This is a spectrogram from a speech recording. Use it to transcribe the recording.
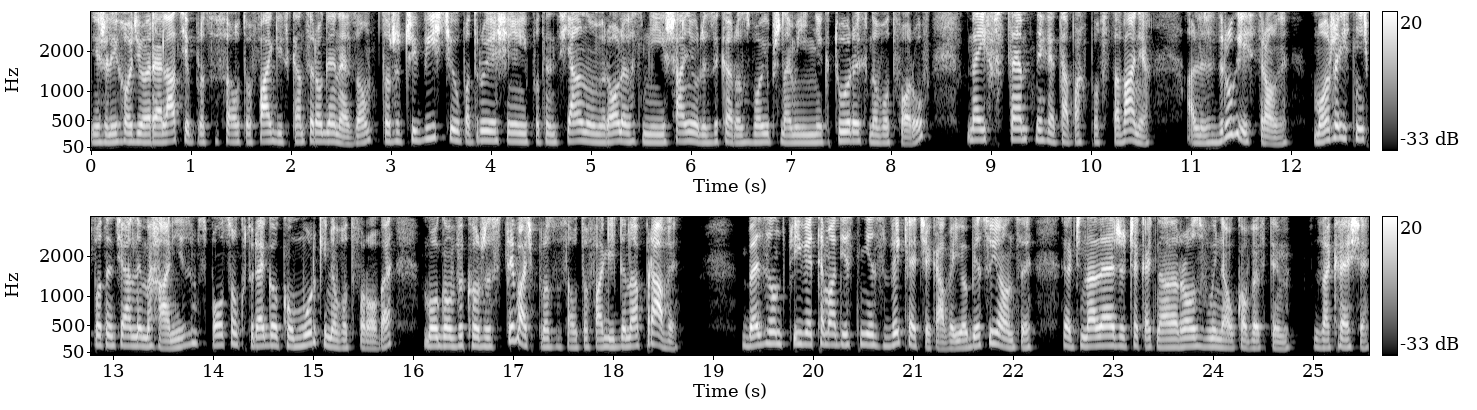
jeżeli chodzi o relację procesu autofagii z kancerogenezą, to rzeczywiście upatruje się jej potencjalną rolę w zmniejszaniu ryzyka rozwoju przynajmniej niektórych nowotworów na ich wstępnych etapach powstawania, ale z drugiej strony może istnieć potencjalny mechanizm, z pomocą którego komórki nowotworowe mogą wykorzystywać proces autofagii do naprawy, Bezwątpliwie temat jest niezwykle ciekawy i obiecujący, lecz należy czekać na rozwój naukowy w tym zakresie,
